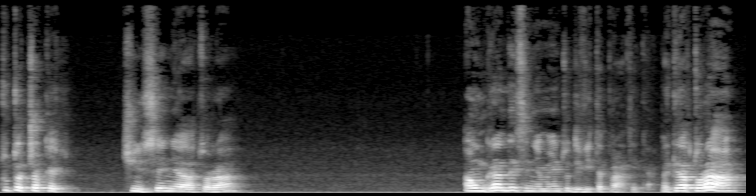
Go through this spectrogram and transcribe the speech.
tutto ciò che ci insegna la Torah ha un grande insegnamento di vita pratica, perché la Torah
